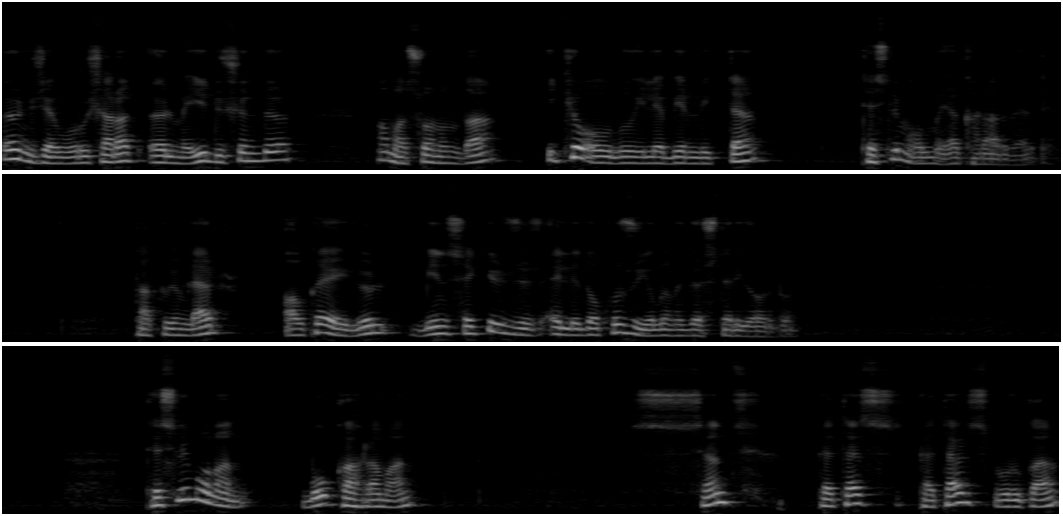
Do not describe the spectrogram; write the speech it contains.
önce vuruşarak ölmeyi düşündü ama sonunda iki oğlu ile birlikte teslim olmaya karar verdi. Takvimler 6 Eylül 1859 yılını gösteriyordu. Teslim olan bu kahraman. Peters, Petersburg'a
